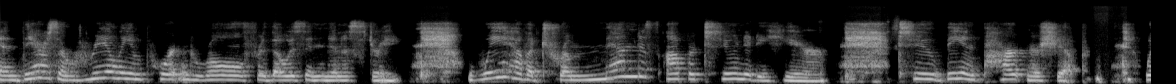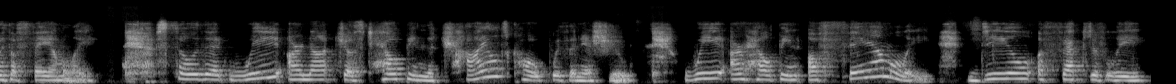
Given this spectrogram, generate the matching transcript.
and there's a really important role for those in ministry we have a tremendous opportunity here to be in partnership with a family so that we are not just helping the child cope with an issue, we are helping a family deal effectively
